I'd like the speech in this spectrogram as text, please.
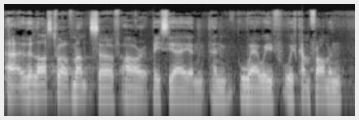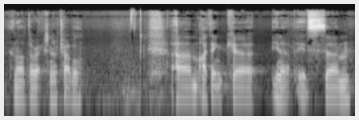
Uh, the last 12 months of our BCA and, and where we've we've come from and, and our direction of travel. Um, I think uh, you know it's. Um,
